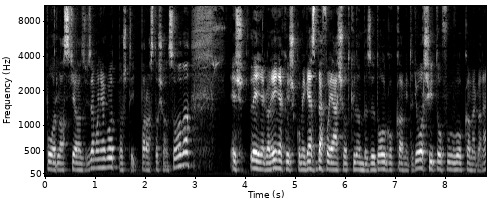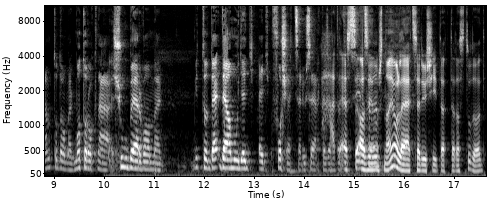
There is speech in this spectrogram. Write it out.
porlasztja az üzemanyagot, most így parasztosan szólva, és lényeg a lényeg, és akkor még ezt befolyásolt különböző dolgokkal, mint a gyorsítófúvókkal, meg a nem tudom, meg motoroknál Schuber van, meg mit tudom, de, de amúgy egy, egy fos egyszerű szerkezet. Hát ezt azért most nagyon leegyszerűsítetted, azt tudod?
